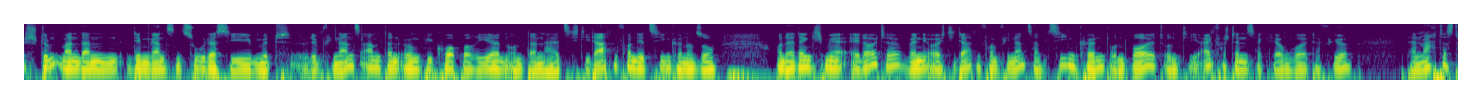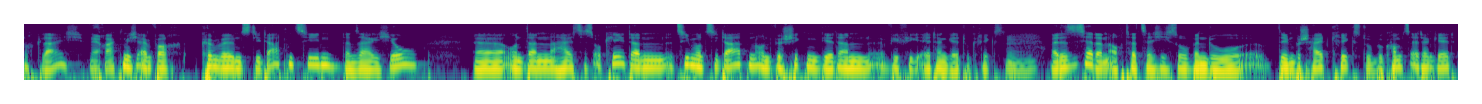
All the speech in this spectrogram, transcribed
stimmt man dann dem Ganzen zu, dass sie mit dem Finanzamt dann irgendwie kooperieren und dann halt sich die Daten von dir ziehen können und so. Und da denke ich mir, ey Leute, wenn ihr euch die Daten vom Finanzamt ziehen könnt und wollt und die Einverständniserklärung wollt dafür, dann macht das doch gleich. Ja. Fragt mich einfach, können wir uns die Daten ziehen? Dann sage ich, jo, äh, und dann heißt es, okay, dann ziehen wir uns die Daten und wir schicken dir dann, wie viel Elterngeld du kriegst. Mhm. Weil das ist ja dann auch tatsächlich so, wenn du äh, den Bescheid kriegst, du bekommst Elterngeld,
